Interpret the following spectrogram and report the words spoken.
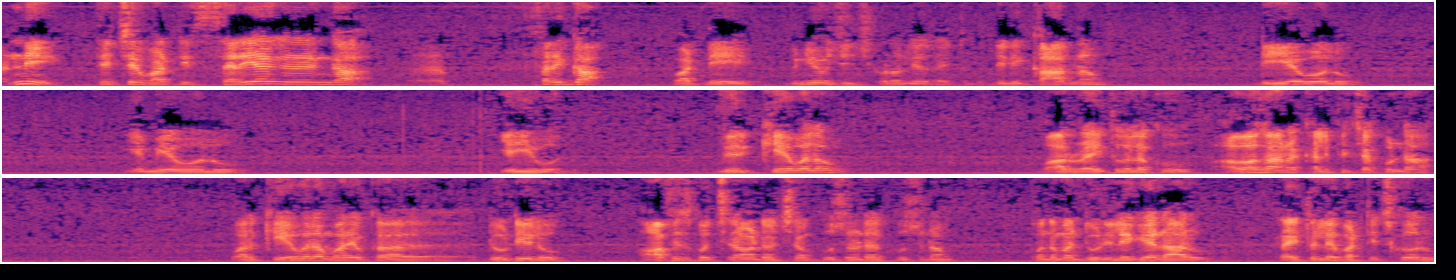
అన్ని తెచ్చే వాటిని సరిగా సరిగ్గా వాటిని వినియోగించుకోవడం లేదు రైతులు. దీనికి కారణం డిఏఓలు ఎంఏఓలు ఏఈఓలు. వీరు కేవలం వారు రైతులకు అవగాహన కల్పించకుండా వారు కేవలం వారి యొక్క డ్యూటీలు ఆఫీస్కి వచ్చినాం అంటే వచ్చినాం కూర్చున్నాం కూర్చున్నాం. కొంతమంది డ్యూటీలకే రారు రైతులే పట్టించుకోరు.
